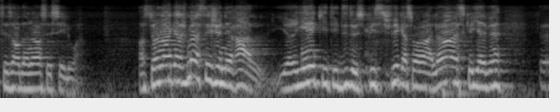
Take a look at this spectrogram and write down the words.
ses ordonnances et ses lois. C'est un engagement assez général. Il n'y a rien qui était dit de spécifique à ce moment-là. Est-ce qu'il y avait, euh,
